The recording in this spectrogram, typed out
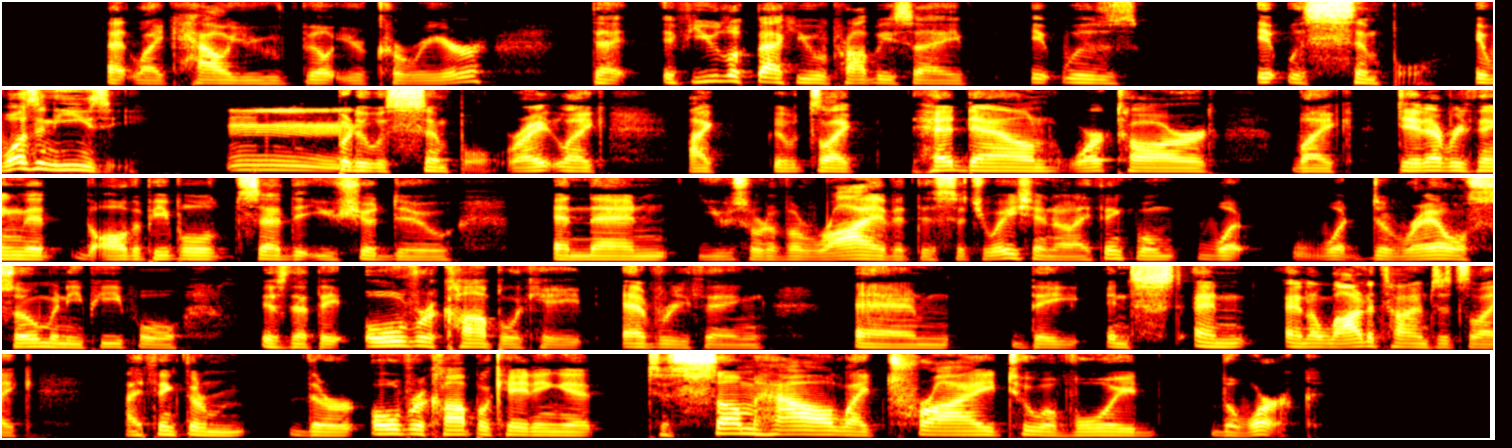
at like how you've built your career that if you look back you would probably say it was it was simple. It wasn't easy, Mm, but it was simple, right? Like I it was like head down, worked hard, like did everything that all the people said that you should do and then you sort of arrive at this situation and I think when what what derails so many people is that they overcomplicate everything and they inst- and and a lot of times it's like I think they're they're overcomplicating it to somehow like try to avoid the work.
